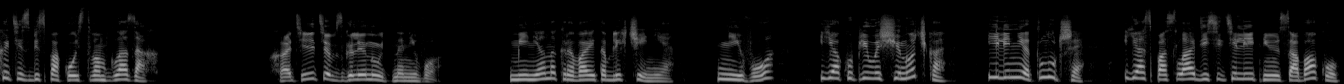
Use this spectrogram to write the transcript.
хоть и с беспокойством в глазах. «Хотите взглянуть на него?» Меня накрывает облегчение. «Него? Я купила щеночка? Или нет, лучше?» Я спасла десятилетнюю собаку,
